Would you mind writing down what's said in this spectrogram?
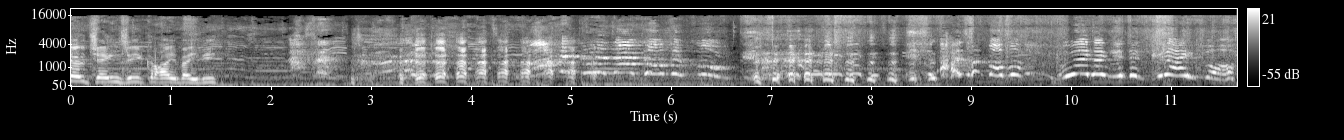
back. Kom jou Gen Z cry baby. Inderdaad, als het komt. Als het papa, hoe dan met een kruipen.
